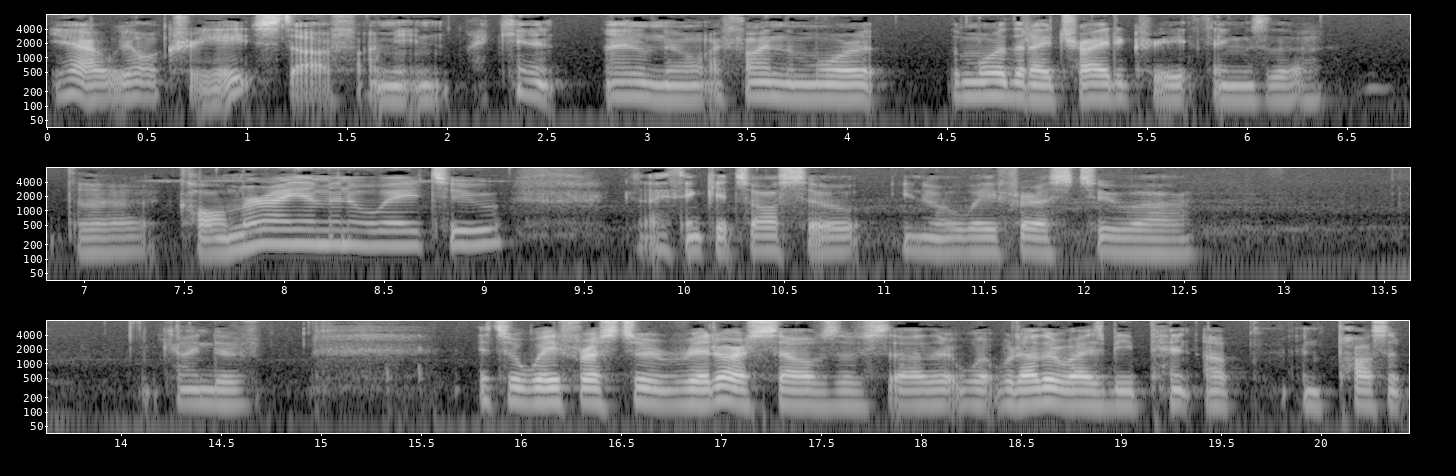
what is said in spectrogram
yeah, we all create stuff. I mean, I can't, I don't know. I find the more, the more that I try to create things, the, the calmer I am in a way too. I think it's also, you know, a way for us to, uh, kind of, it's a way for us to rid ourselves of other, what would otherwise be pent up and possi-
